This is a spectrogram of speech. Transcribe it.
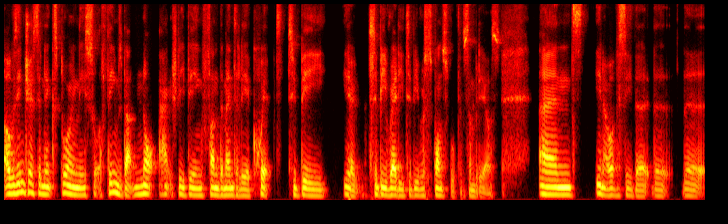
I was interested in exploring these sort of themes about not actually being fundamentally equipped to be, you know, to be ready to be responsible for somebody else. and you know obviously the the the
